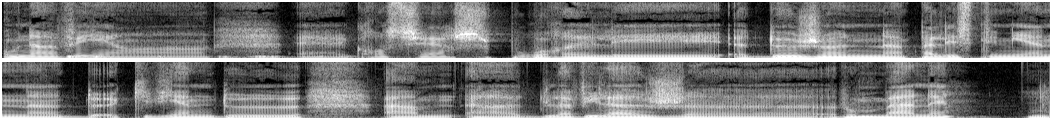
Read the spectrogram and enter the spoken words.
on avait un euh, grosse cherche pour les deux jeunes palestiniennes de- qui viennent de euh, de la village euh, Roumane, Mhm.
